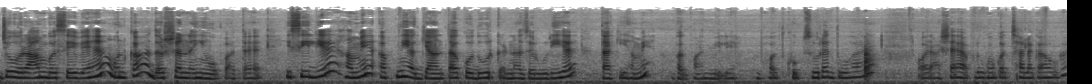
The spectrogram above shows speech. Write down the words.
जो राम बसे हुए हैं, उनका दर्शन नहीं हो पाता है। इसीलिए हमें अपनी अज्ञानता को दूर करना ज़रूरी है ताकि हमें भगवान मिले। बहुत खूबसूरत दुआ है और आशा है आप लोगों को अच्छा लगा होगा।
